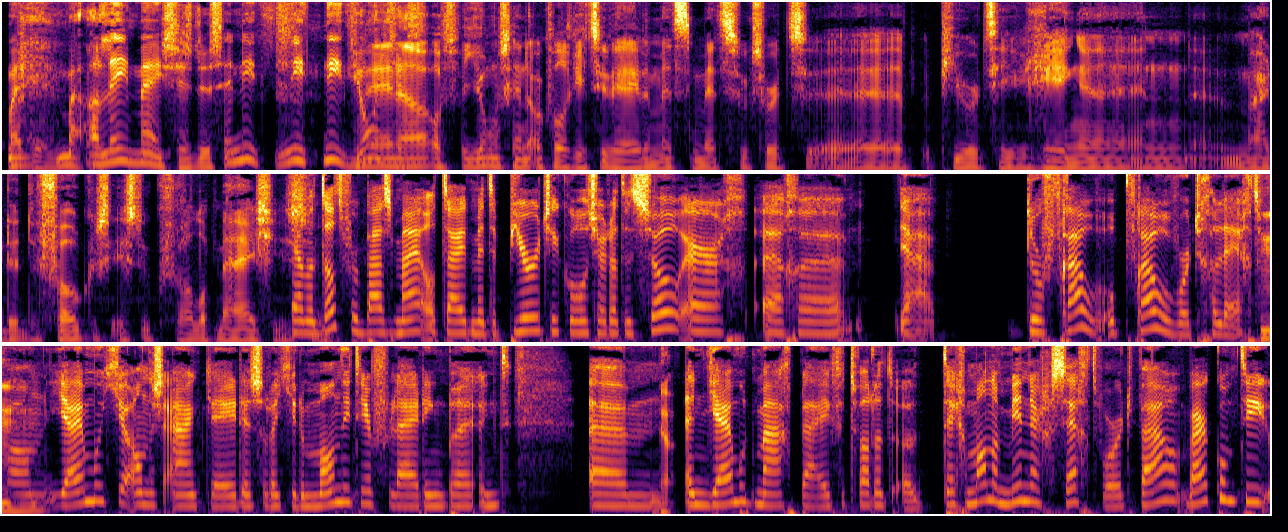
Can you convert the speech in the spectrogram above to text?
Maar, maar alleen meisjes dus. En niet, niet, niet jongetjes. Nee, nou, of voor jongens zijn er ook wel rituelen met, met zo'n soort eh, purity ringen. En, eh, maar de, de focus is natuurlijk vooral op meisjes. Ja, want dat verbaast mij altijd met de purity culture. Dat het zo erg eh, ge- ja, door vrouwen, op vrouwen wordt gelegd. Van Mhm. jij moet je anders aankleden, zodat je de man niet in verleiding brengt. Ehm, Ja. En jij moet maag blijven. Terwijl het tegen mannen minder gezegd wordt. Waar, waar komt die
